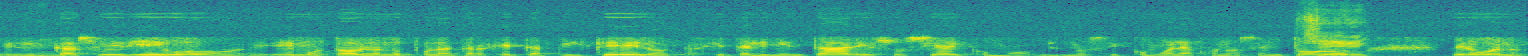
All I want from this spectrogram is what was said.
En el caso de Diego, hemos estado hablando por la tarjeta Pilqueno, tarjeta alimentaria, social, como no sé cómo la conocen todos, pero bueno,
